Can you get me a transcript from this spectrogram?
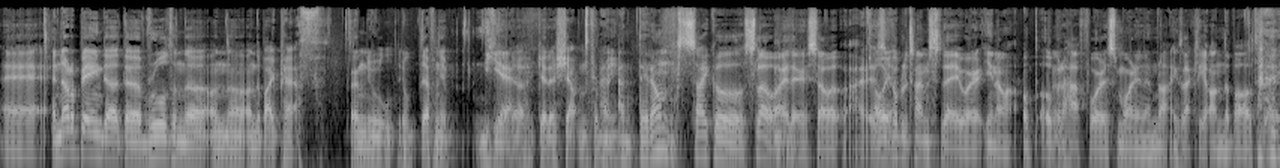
Uh, and not obeying the, the rules on the on the on the bike path, then you'll you'll definitely Yeah. get a, get a shouting from me. And, and they don't cycle slow either. So I, there's Oh, a yeah. couple of times today where you know up, up at half four this morning, I'm not exactly on the ball today,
